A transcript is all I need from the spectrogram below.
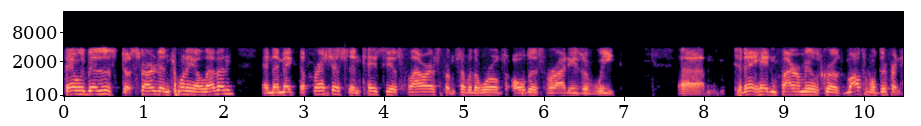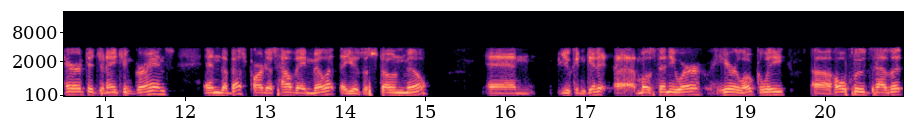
Family business started in 2011, and they make the freshest and tastiest flours from some of the world's oldest varieties of wheat. Uh, today, Hayden Flour Mills grows multiple different heritage and ancient grains, and the best part is how they mill it. They use a stone mill, and you can get it uh, most anywhere here locally. Uh, Whole Foods has it,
